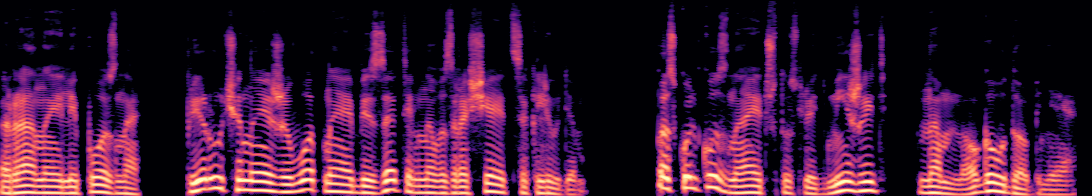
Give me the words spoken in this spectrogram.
Рано или поздно прирученное животное обязательно возвращается к людям, поскольку знает, что с людьми жить намного удобнее.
